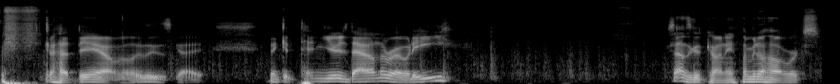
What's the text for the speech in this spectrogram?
God damn, look at this guy. Thinking 10 years down the road, eh? Sounds good, Connie. Let me know how it works.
